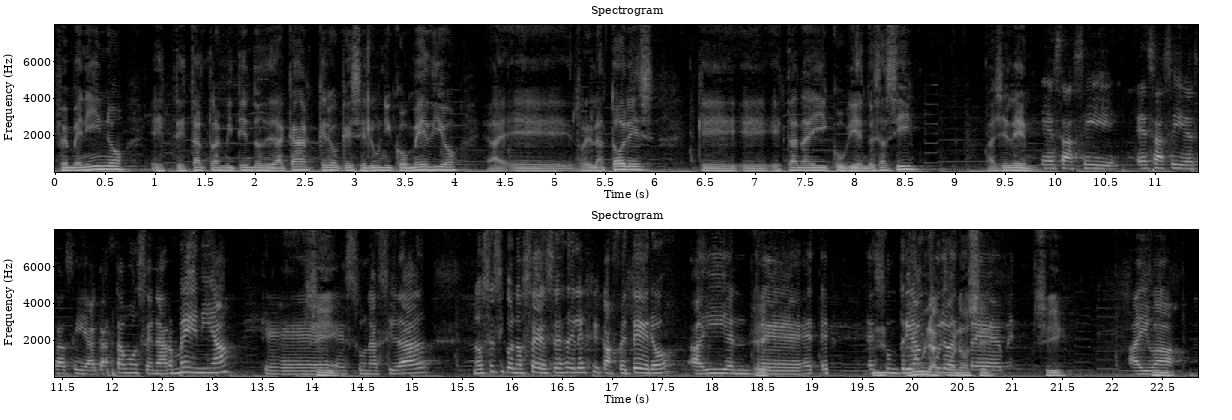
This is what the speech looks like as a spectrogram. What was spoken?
femenino, este, estar transmitiendo desde acá, creo que es el único medio, eh, relatores que están ahí cubriendo. ¿Es así? Ayelén. Es así, es así, es así. Acá estamos en Armenia, que es una ciudad, no sé si conoces, es del eje cafetero, ahí entre... es un triángulo entre... Sí. Ahí va. Mm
